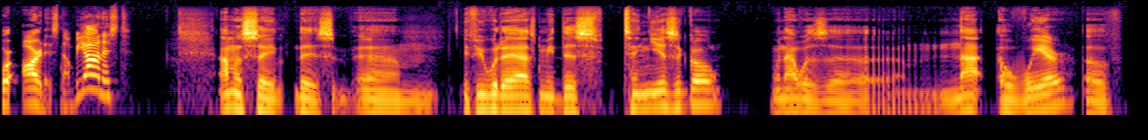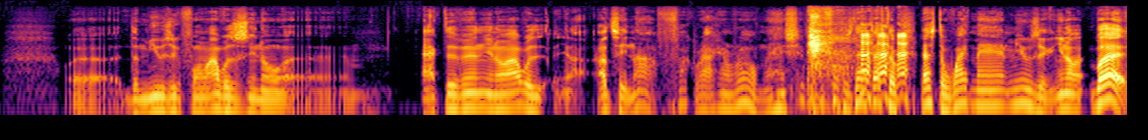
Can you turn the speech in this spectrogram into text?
or artists? Now, be honest. I'm gonna say this. Um, if you would have asked me this ten years ago, when I was uh, not aware of uh, the music form, I was, you know, um, active in. You know, I was. You know, I'd say, nah, fuck rock and roll, man. Shit, what the fuck is that? That's the that's the white man music. You know. But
